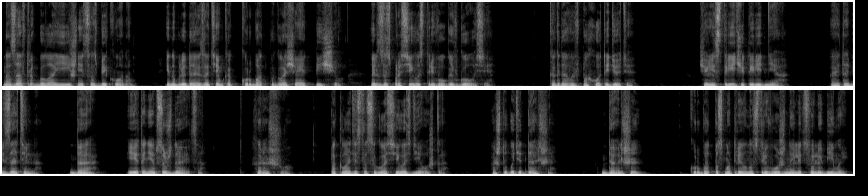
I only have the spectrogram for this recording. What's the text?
На завтрак была яичница с беконом, и наблюдая за тем, как Курбат поглощает пищу, Эльза спросила с тревогой в голосе. «Когда вы в поход идете?» «Через три-четыре дня». «А это обязательно?» «Да, и это не обсуждается». «Хорошо», – покладисто согласилась девушка. «А что будет дальше?» «Дальше?» Курбат посмотрел на встревоженное лицо любимой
